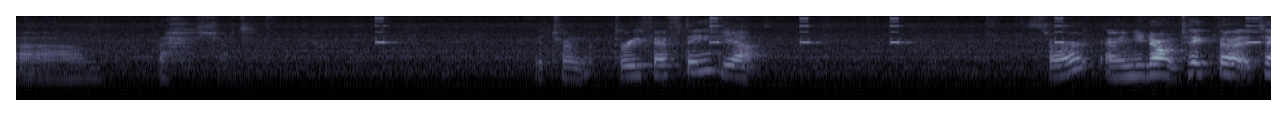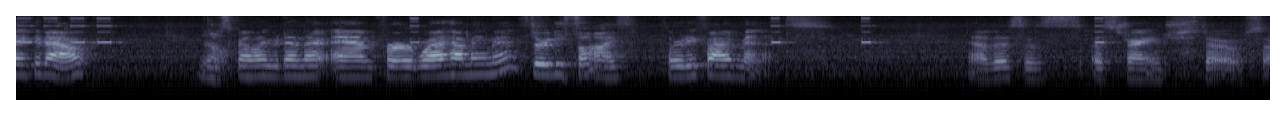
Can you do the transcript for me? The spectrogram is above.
Um, ah, shit. It turned three fifty. Yeah. Start, and you don't take the take it out. You're No. just gonna leave it in there, and for what? How many minutes? Thirty-five. Thirty-five minutes. Now this is a strange stove, so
